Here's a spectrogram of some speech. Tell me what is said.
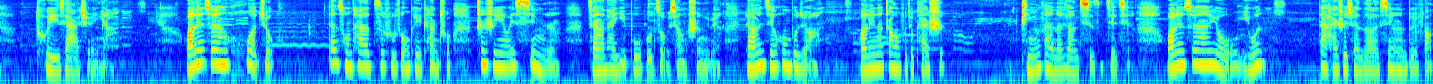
推下悬崖。王林虽然获救，但从他的自述中可以看出，正是因为信任，才让他一步步走向深渊。两人结婚不久啊，王林的丈夫就开始频繁的向妻子借钱。王林虽然有疑问，但还是选择了信任对方。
